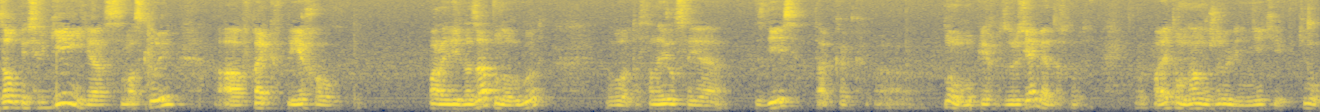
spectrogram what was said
Зовут меня Сергей, я с Москвы. А в Харьков приехал пару недель назад, на Новый год. Вот, остановился я здесь, так как ну, мы приехали с друзьями отдохнуть. Поэтому нам нужны были некие ну,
